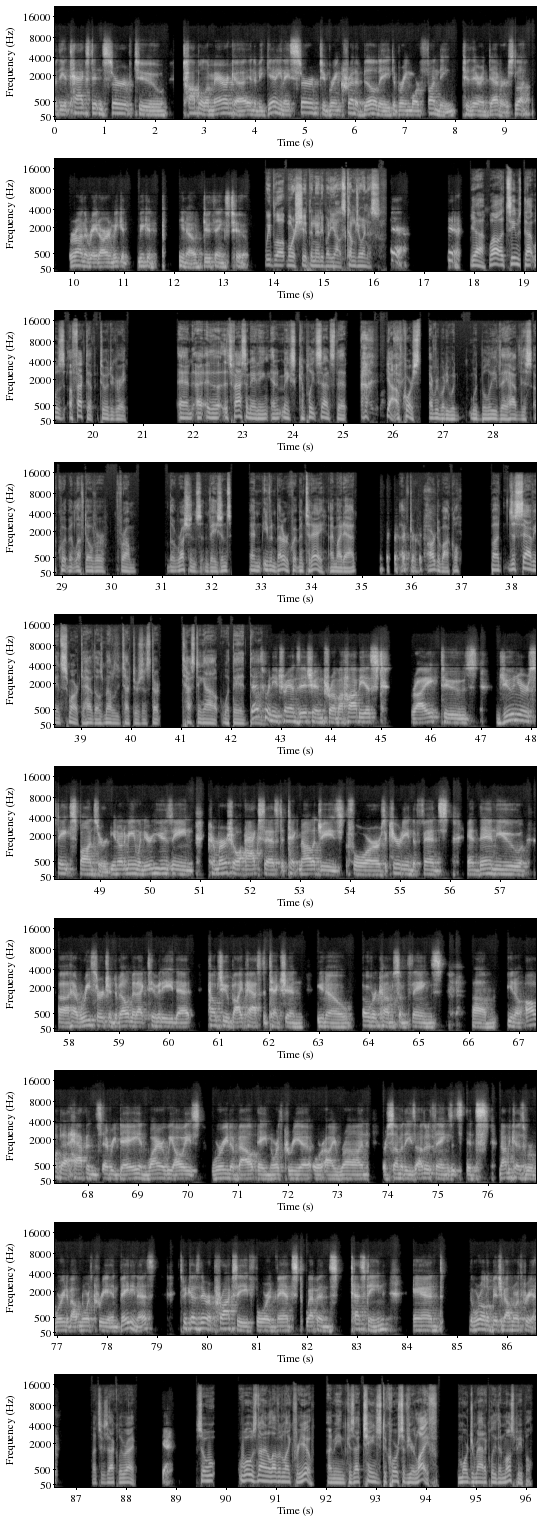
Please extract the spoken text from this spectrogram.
but the attacks didn't serve to topple America in the beginning. They served to bring credibility, to bring more funding to their endeavors. Look, we're on the radar, and we could we could you know do things too. We blow up more shit than anybody else. Come join us. Yeah. Yeah. Yeah. Well, it seems that was effective to a degree. And uh, uh, it's fascinating and it makes complete sense that, yeah, of course, everybody would, would believe they have this equipment left over from the Russians' invasions and even better equipment today, I might add, after our debacle. But just savvy and smart to have those metal detectors and start testing out what they had done. That's when you transition from a hobbyist, right, to s- junior state sponsored. You know what I mean? When you're using commercial access to technologies for security and defense, and then you uh, have research and development activity that helps you bypass detection, you know, overcome some things. Um, you know, all of that happens every day. And why are we always worried about a North Korea or Iran or some of these other things? It's it's not because we're worried about North Korea invading us. It's because they're a proxy for advanced weapons testing, and the world will bitch about North Korea. That's exactly right. Yeah. So, what was 9 11 like for you? I mean, because that changed the course of your life more dramatically than most people.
